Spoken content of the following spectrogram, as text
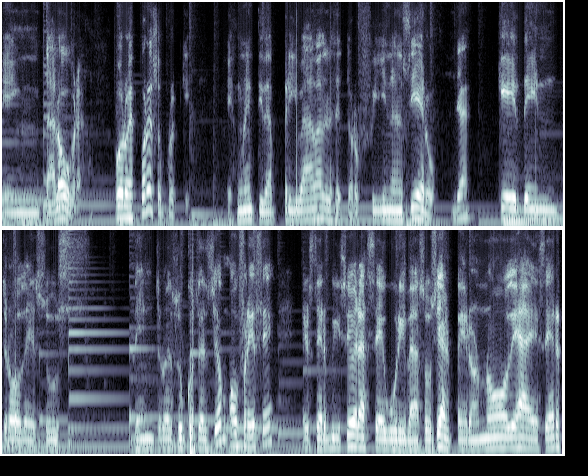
en tal obra. Pero es por eso, porque es una entidad privada del sector financiero, ya que dentro de sus dentro de su concesión ofrece el servicio de la seguridad social, pero no deja de ser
